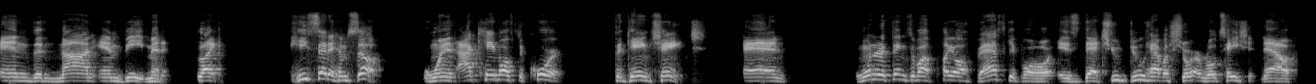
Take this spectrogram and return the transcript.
in the non-Embiid minute. Like he said it himself. When I came off the court, the game changed. And one of the things about playoff basketball is that you do have a shortened rotation. Now,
